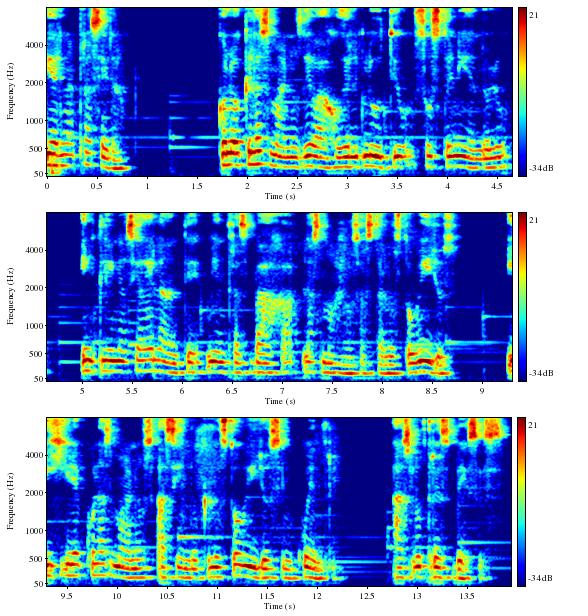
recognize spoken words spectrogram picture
Pierna trasera. Coloque las manos debajo del glúteo sosteniéndolo. Inclina hacia adelante mientras baja las manos hasta los tobillos y gire con las manos haciendo que los tobillos se encuentren. Hazlo tres veces.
